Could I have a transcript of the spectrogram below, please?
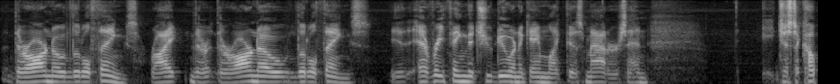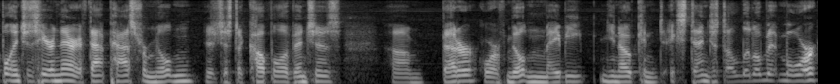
there are no little things right there there are no little things everything that you do in a game like this matters and just a couple inches here and there. If that pass from Milton is just a couple of inches um, better, or if Milton maybe you know can extend just a little bit more,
